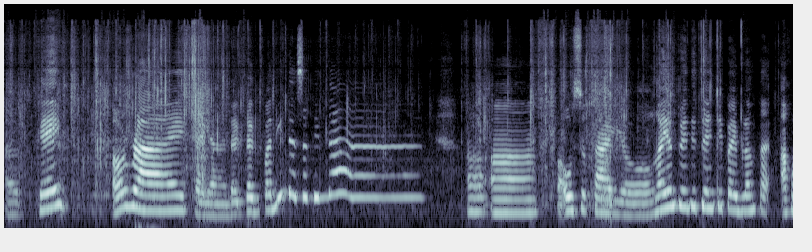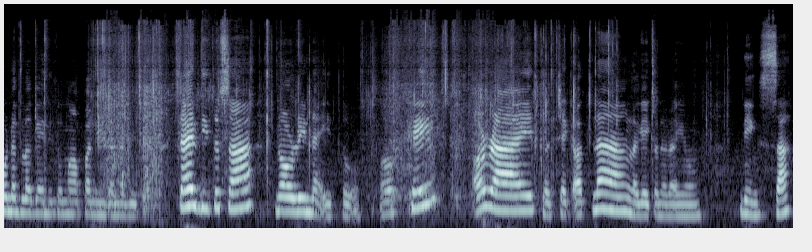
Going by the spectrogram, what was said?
Okay? Alright. Kaya, dagdag pa nila sa tindahan. Ah, ah, pauso tayo. Ngayon, 2025 lang ako naglagay nitong mga paninda na dito. Dahil dito sa Nori na ito. Okay? Alright. So, check out lang. Lagay ko na lang yung link sa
